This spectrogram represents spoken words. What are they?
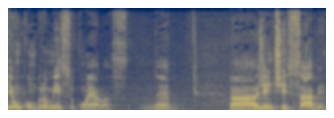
Ter um compromisso com elas, né? A gente sabe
